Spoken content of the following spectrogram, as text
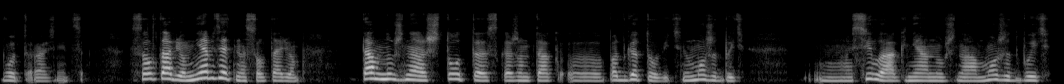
Вот разница. С алтарем. Не обязательно с алтарем. Там нужно что-то, скажем так, э, подготовить. Ну, может быть, сила огня нужна, может быть,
